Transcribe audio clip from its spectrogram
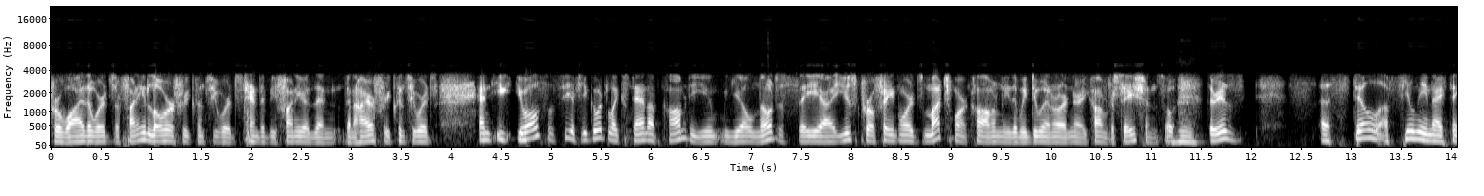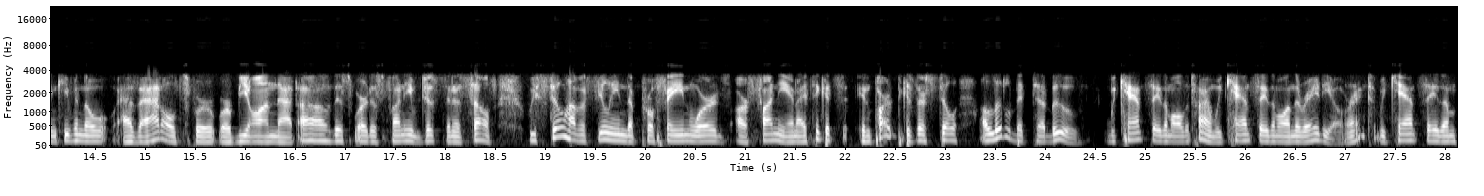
for why the words are funny. Lower frequency words tend to be funnier than, than higher frequency words. And you, you also see, if you go to like stand up comedy, you, you'll notice they uh, use profane words much more commonly than we do in ordinary conversation. So mm-hmm. there is a, still a feeling, I think, even though as adults we're, we're beyond that, oh, this word is funny just in itself, we still have a feeling that profane words are funny. And I think it's in part because they're still a little bit taboo we can't say them all the time. We can't say them on the radio, right? We can't say them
